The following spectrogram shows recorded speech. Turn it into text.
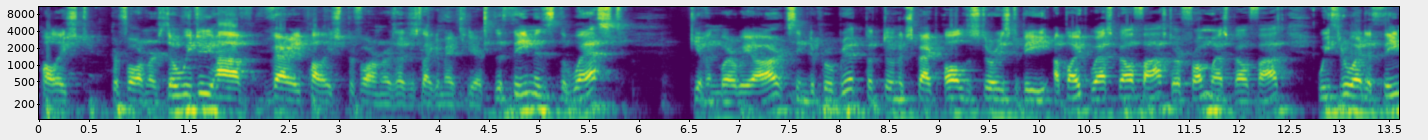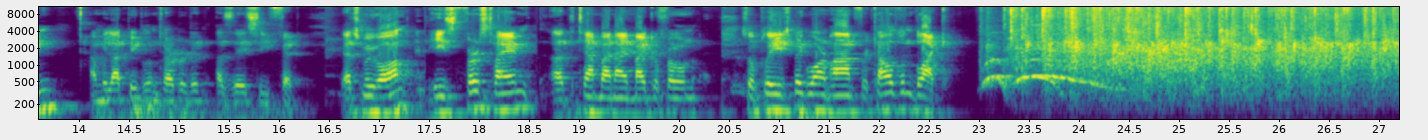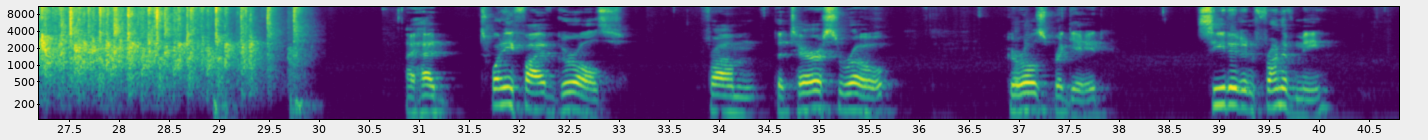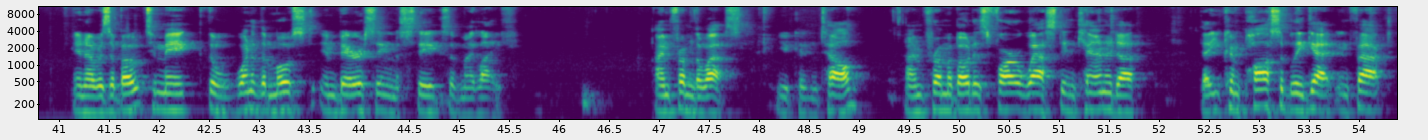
polished performers, though we do have very polished performers. I just like to make clear. The theme is the West. Given where we are, it seemed appropriate, but don't expect all the stories to be about West Belfast or from West Belfast. We throw out a theme and we let people interpret it as they see fit. Let's move on. He's first time at the 10 by 9 microphone. So please, big warm hand for Calvin Black. I had 25 girls from the Terrace Row Girls Brigade seated in front of me, and I was about to make the, one of the most embarrassing mistakes of my life. I'm from the West, you can tell. I'm from about as far west in Canada that you can possibly get. In fact,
